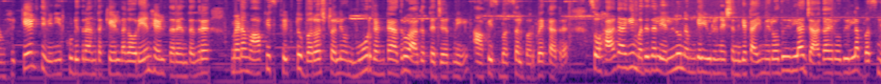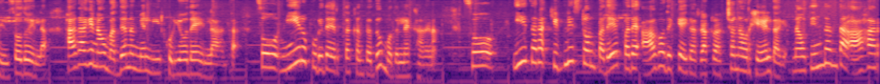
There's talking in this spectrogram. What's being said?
ನಾವು ಕೇಳ್ತೀವಿ ನೀರು ಕುಡಿದ್ರಾ ಅಂತ ಕೇಳಿದಾಗ ಅವ್ರು ಏನು ಹೇಳ್ತಾರೆ ಅಂತಂದರೆ ಮೇಡಮ್ ಆಫೀಸ್ ಬಿಟ್ಟು ಬರೋಷ್ಟರಲ್ಲಿ ಒಂದು ಮೂರು ಗಂಟೆ ಆದರೂ ಆಗುತ್ತೆ ಜರ್ನಿ. ಆಫೀಸ್ ಬಸ್ಸಲ್ಲಿ ಬರಬೇಕಾದ್ರೆ. ಸೊ ಹಾಗಾಗಿ ಮಧ್ಯದಲ್ಲಿ ಎಲ್ಲೂ ನಮಗೆ ಯೂರಿನೇಷನ್ಗೆ ಟೈಮ್ ಇರೋದು ಇಲ್ಲ, ಜಾಗ ಇರೋದು ಇಲ್ಲ, ಬಸ್ ನಿಲ್ಲಿಸೋದು ಇಲ್ಲ. ಹಾಗಾಗಿ ನಾವು ಮಧ್ಯಾಹ್ನದ ಮೇಲೆ ನೀರು ಕುಡಿಯೋದೇ ಇಲ್ಲ ಅಂತ. ಸೊ ನೀರು ಕುಡಿದೇ ಇರ್ತಕ್ಕಂಥದ್ದು ಮೊದಲನೇ ಕಾರಣ. ಸೊ ಈ ಥರ ಕಿಡ್ನಿ ಸ್ಟೋನ್ ಪದೇ ಪದೇ ಆಗೋದಕ್ಕೆ ಈಗ ಡಾಕ್ಟರ್ ಅರ್ಚನಾ ಅವ್ರು ಹೇಳ್ದಾಗೆ, ನಾವು ತಿಂದಂಥ ಆಹಾರ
